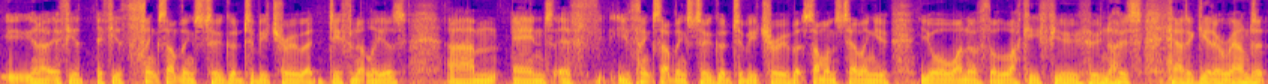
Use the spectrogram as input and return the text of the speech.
you, know, if you if you think something's too good to be true, it definitely is. Um, and if you think something's too good to be true, but someone's telling you you're one of the lucky few who knows how to get around it,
